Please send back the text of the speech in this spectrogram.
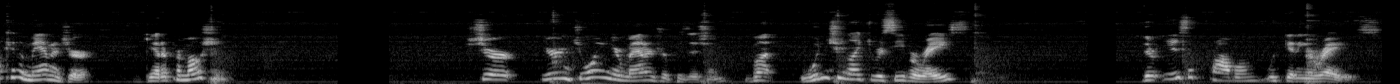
can a manager get a promotion? Sure, you're enjoying your manager position, but wouldn't you like to receive a raise? There is a problem with getting a raise.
